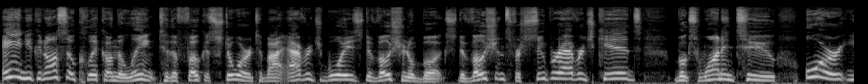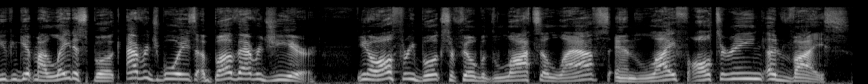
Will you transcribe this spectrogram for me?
And you can also click on the link to the Focus store to buy Average Boys devotional books, devotions for super average kids, books one and two, or you can get my latest book, Average Boys Above Average Year. You know, all three books are filled with lots of laughs and life altering advice.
